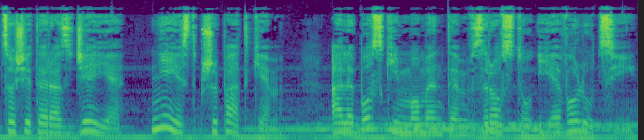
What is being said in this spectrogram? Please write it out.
co się teraz dzieje, nie jest przypadkiem, ale boskim momentem wzrostu i ewolucji.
